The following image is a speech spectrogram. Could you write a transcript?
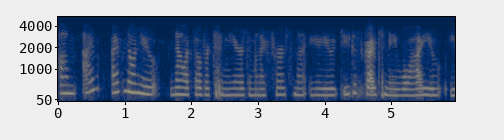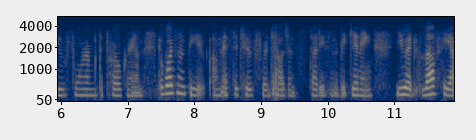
Um, I've I've known you now. It's over ten years, and when I first met you, you you described to me why you you formed the program. It wasn't the um, Institute for Intelligence Studies in the beginning. You had left the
